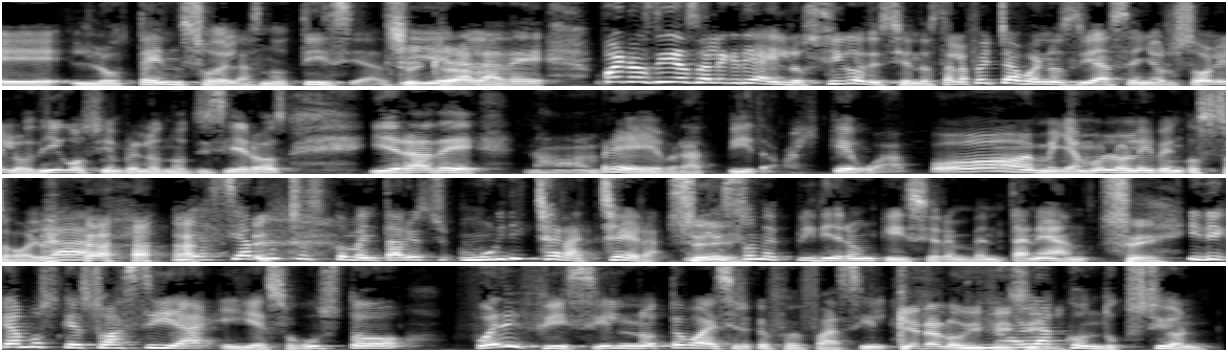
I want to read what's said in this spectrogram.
eh, lo tenso de las noticias. y era la de buenos días, alegría. Y lo sigo diciendo hasta la fecha, buenos días, señor Sol, y lo digo siempre en los noticieros. Y era de, no, hombre, Brad Pitt, ay, qué guay me llamo Lola y vengo sola. y hacía muchos comentarios muy dicharachera. Y eso me pidieron que hiciera en Ventaneando. Y digamos que eso hacía y eso gustó. Fue difícil, no te voy a decir que fue fácil. ¿Qué era lo difícil? No la conducción,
